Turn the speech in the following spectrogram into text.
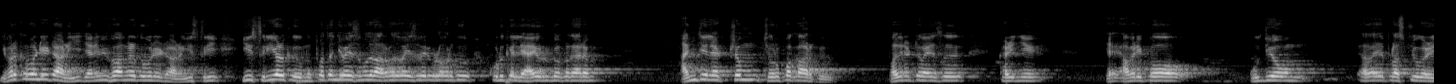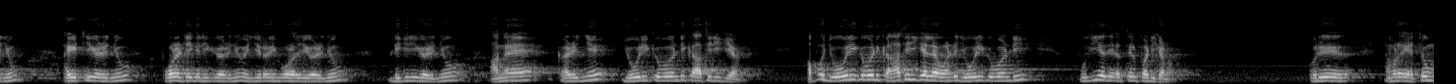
ഇവർക്ക് വേണ്ടിയിട്ടാണ് ഈ ജനവിഭാഗങ്ങൾക്ക് വേണ്ടിയിട്ടാണ്. ഈ സ്ത്രീ ഈ സ്ത്രീകൾക്ക് മുപ്പത്തഞ്ച് വയസ്സ് മുതൽ അറുപത് വയസ്സ് വരെയുള്ളവർക്ക് കൊടുക്കല്ലേ രൂപ പ്രകാരം? അഞ്ച് ലക്ഷം ചെറുപ്പക്കാർക്ക് പതിനെട്ട് വയസ്സ് കഴിഞ്ഞ് അവരിപ്പോൾ ഉദ്യോഗം അതായത് പ്ലസ് ടു കഴിഞ്ഞു ഐ ടി കഴിഞ്ഞു പോളിടെക്നിക് കഴിഞ്ഞു എഞ്ചിനീയറിംഗ് കോളേജ് കഴിഞ്ഞു ഡിഗ്രി കഴിഞ്ഞു അങ്ങനെ കഴിഞ്ഞ് ജോലിക്ക് വേണ്ടി കാത്തിരിക്കുകയാണ്. അപ്പോൾ ജോലിക്ക് വേണ്ടി കാത്തിരിക്കല്ല വേണ്ട ജോലിക്ക് വേണ്ടി പുതിയ തരത്തിൽ പഠിക്കണം. ഒരു നമ്മുടെ ഏറ്റവും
